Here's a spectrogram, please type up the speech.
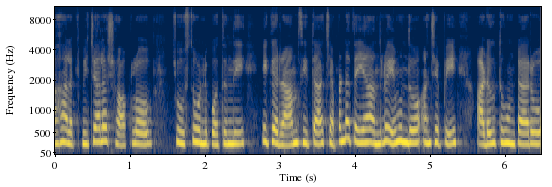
మహాలక్ష్మి చాలా షాక్లో చూస్తూ ఉండిపోతుంది. ఇక రామ్ సీత చెప్పండి అత్తయ్య అందులో ఏముందో అని చెప్పి అడుగుతూ ఉంటారు.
